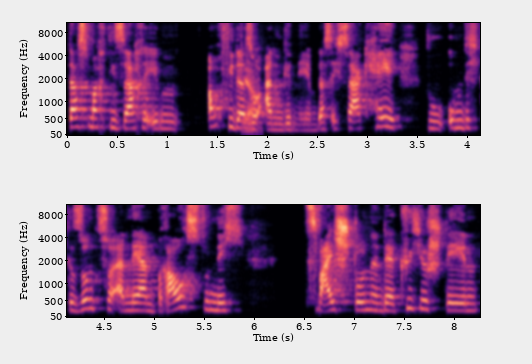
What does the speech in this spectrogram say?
das macht die Sache eben auch wieder ja. so angenehm, dass ich sage, hey, du, um dich gesund zu ernähren, brauchst du nicht zwei Stunden in der Küche stehen,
